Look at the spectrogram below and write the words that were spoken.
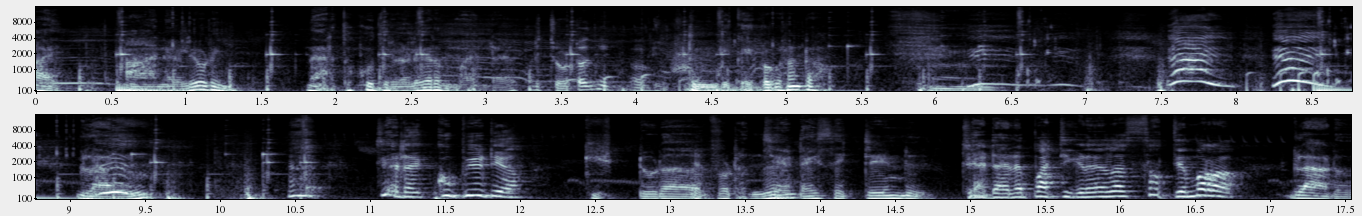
ഹായ് ആനകളി തുടങ്ങി. നേരത്തെ കുതിരകളി ഇറന്നു പിടിച്ചോട്ടോ ഉണ്ടോ ചേട്ടാ കുപ്പി കിട്ടിയാ? കിട്ടൂടാ. എവിടുന്ന്? ചേട്ടായി സെറ്റ് ചെയ്യുന്നുണ്ട് ചേട്ടാനെ പറ്റിക്കണല്ല സത്യം പറ. ഗ്ലാഡോ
